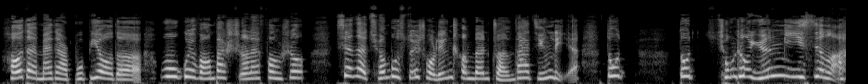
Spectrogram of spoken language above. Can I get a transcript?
好歹买点不必要的乌龟、王八、蛇来放生。现在全部随手零成本转发锦鲤，都都穷成云迷信了。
